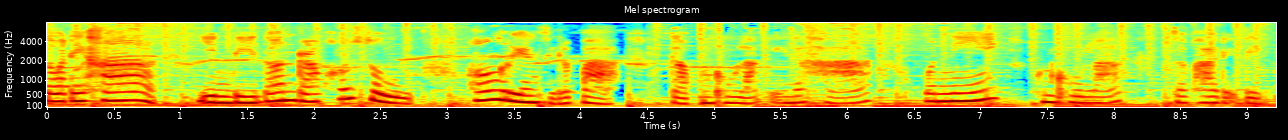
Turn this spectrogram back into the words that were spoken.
สวัสดีค่ะ ยินดีต้อนรับเข้าสู่ห้องเรียนศิลปะกับคุณครูลักษ์เองนะคะ วันนี้คุณครูลักษ์จะพาเด็กๆไป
